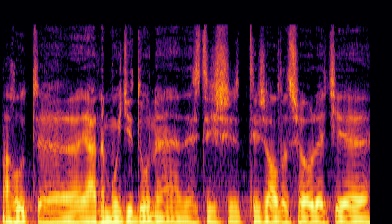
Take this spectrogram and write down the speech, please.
Maar goed, eh, ja, dan moet je doen. Hè. Het, is, het is altijd zo dat je...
